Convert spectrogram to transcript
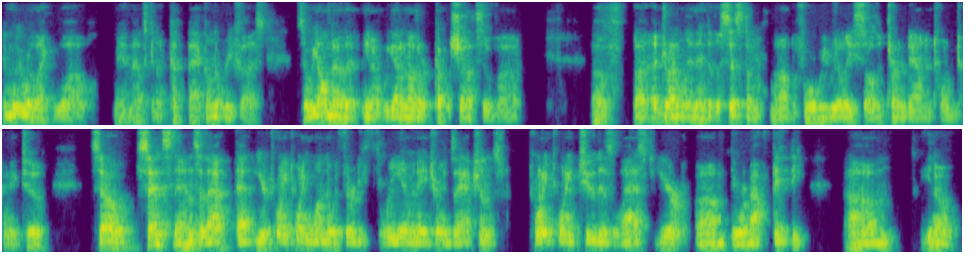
And we were like, whoa man, that's going to cut back on the refis. So we all know that you know we got another couple shots of uh, of uh, adrenaline into the system uh, before we really saw the turn down in 2022. So since then, so that that year 2021, there were 33 M&A transactions. 2022, this last year, um, there were about 50. Um, you know,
